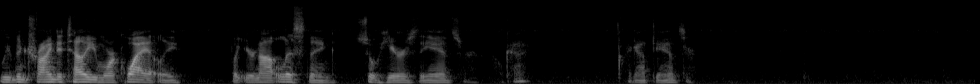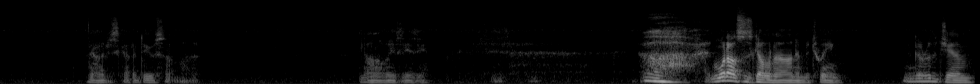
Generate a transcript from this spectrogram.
We've been trying to tell you more quietly, but you're not listening, so here's the answer. Okay? I got the answer. Now I just got to do something with it. Not always easy. and what else is going on in between? Go to the gym.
